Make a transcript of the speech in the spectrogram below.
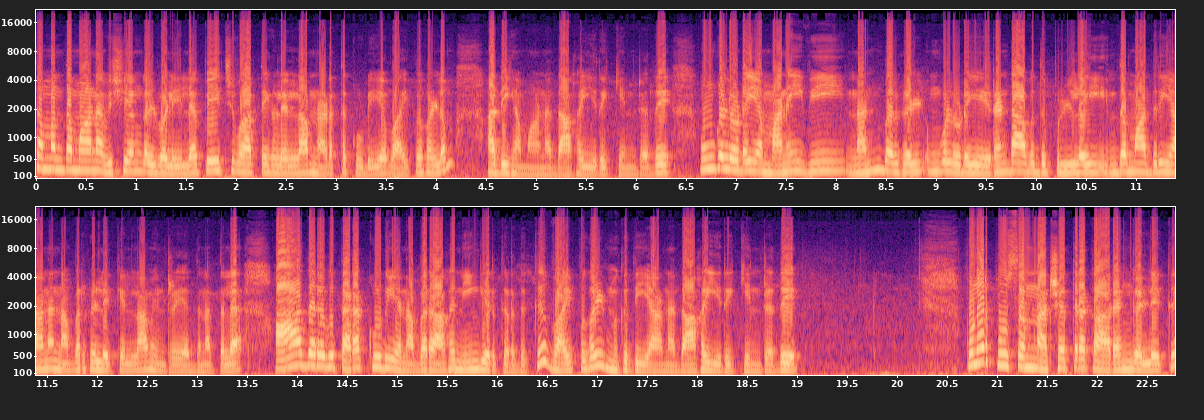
சம்பந்தமான விஷயங்கள் வழியில பேச்சுவார்த்தைகள் எல்லாம் நடத்தக்கூடிய வாய்ப்புகளும் அதிகமானதாக இருக்கின்றது. உங்களுடைய மனைவி நண்பர்கள் உங்களுடைய இரண்டாவது பிள்ளை இந்த மாதிரியான நபர்களுக்கெல்லாம் இன்றைய தினத்துல ஆதரவு தரக்கூடிய நபராக நீங்க இருக்கிறதுக்கு வாய்ப்புகள் மிகுதியானதாக இருக்கின்றது. புனர்பூசம் நட்சத்திரக்காரங்களுக்கு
